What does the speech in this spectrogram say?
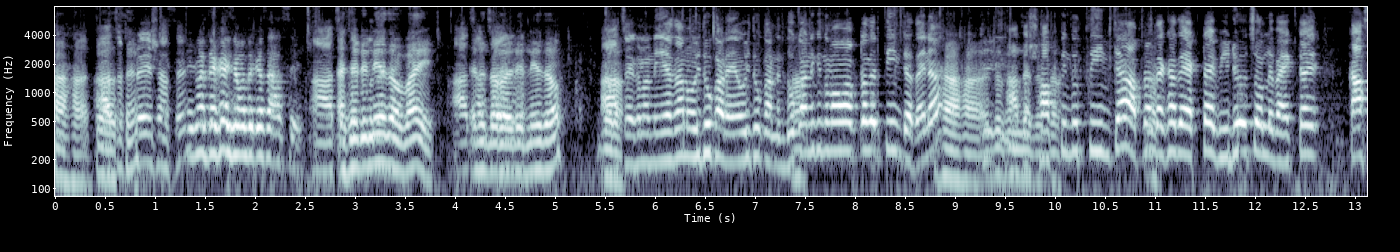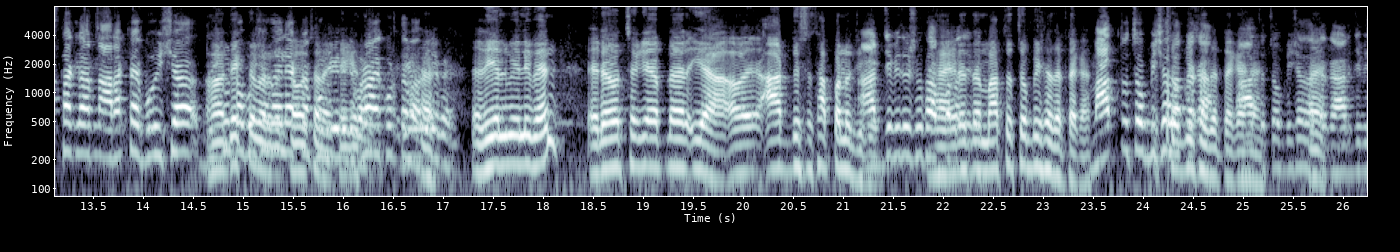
হ্যাঁ, হ্যাঁ, তো আচ্ছা আছে। ফ্রেশ আছে। এগুলো দেখাই আমাদের কাছে আছে। আচ্ছা আচ্ছা এটা নিয়ে যাও ভাই। আচ্ছা, এটা ধরো এটা নিয়ে যাও। আচ্ছা এগুলো নিয়ে যান ওই দোকানে ওই দোকানে। দোকানে কিন্তু মামা আপনাদের তিনটা তাই না? হ্যাঁ হ্যাঁ এটা সব কিন্তু তিনটা। আপনার দেখা যায় একটা ভিডিও চলে বা একটা কাজ থাকলে আপনি আরেকটা এটা হচ্ছে কি আপনার ইয়া 8256 জিবি। জিবি 256 এটা মাত্র 24000 টাকা। মাত্র আচ্ছা 24000 টাকা 8 জিবি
